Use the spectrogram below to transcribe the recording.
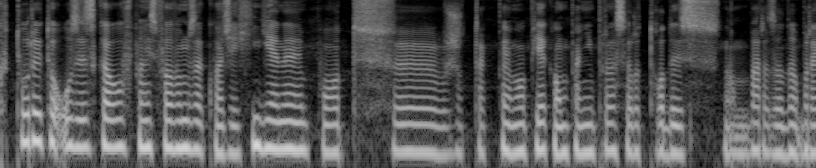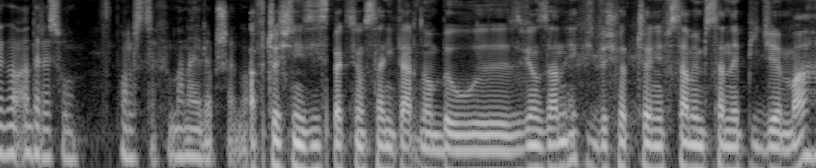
który to uzyskał w Państwowym Zakładzie Higieny pod, y, że tak powiem, opieką pani profesor Todys, no, bardzo dobrego adresu w Polsce, chyba najlepszego. A wcześniej z inspekcją sanitarną był y, związany? Jakieś doświadczenie w samym Sanepidzie ma?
